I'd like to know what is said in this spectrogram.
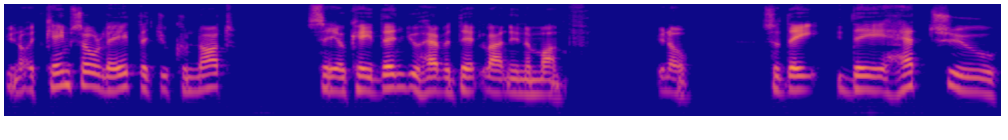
You know, it came so late that you could not say, okay, then you have a deadline in a month. You know, so they they had to.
